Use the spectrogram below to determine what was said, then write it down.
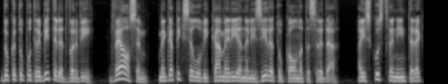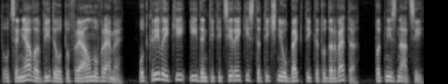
Докато потребителят върви, 2.8 мегапикселови камери анализират околната среда, а изкуствен интелект оценява видеото в реално време, откривайки и идентифицирайки статични обекти като дървета, пътни знаци,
